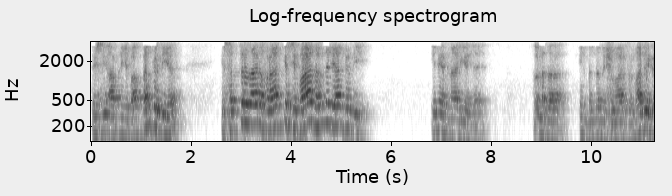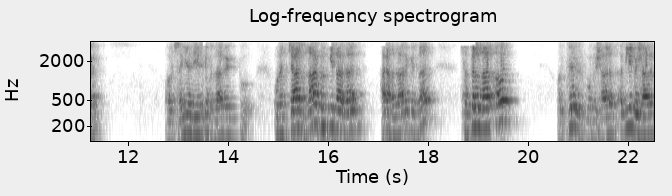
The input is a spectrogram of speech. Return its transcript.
تو اس لیے آپ نے یہ بات بند کر دیا کہ ستر ہزار افراد کے صفات ہم نے بیان کر دی انہیں اپنا لیا جائے۔ تو اللہ تعالیٰ ان بندوں میں شمار فرما دے گا۔ اور صحیح حدیث کے مطابق انچاس لاکھ ان کی تعداد ہر ہزار کے ساتھ ستر ہزار اور۔ اور پھر وہ بشارت، اگلی بشارت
